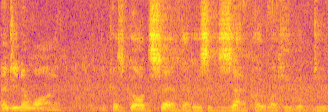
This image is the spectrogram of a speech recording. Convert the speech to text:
And you know why? because God said that is exactly what he would do.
